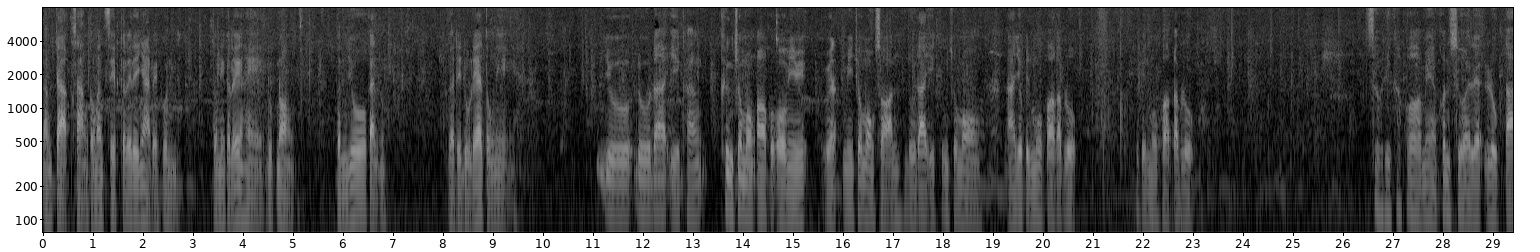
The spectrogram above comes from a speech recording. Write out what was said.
หลังจากสั่งตรงนั้นเสร็จก็เลยได้ย้ายไปพุ่น ตรงนี้ก็เลยให้ลูกน้องเพิ่นอยู่กันเพื่อได้ดูแลตรงนี้ อยู่ดูได้อีกครั้งครึ่งชั่วโมงออโอมีเวลามีชั่วโมงสอน ดูได้อีกครึ่งชั่วโมง อายุเป็นมู่พ่อกับลูกที่เป็นมู่พ่อกับลูก สวัสดีครับพ่อแม่คนสวยและลูกเต้า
